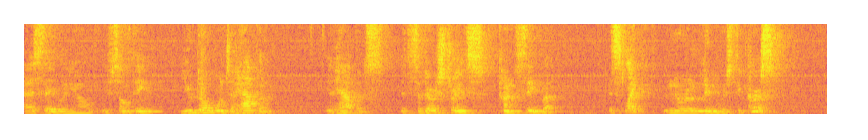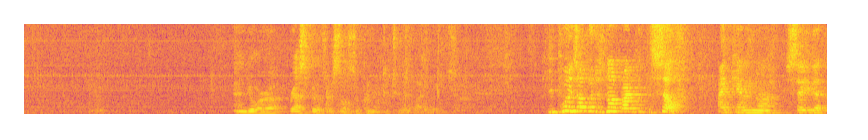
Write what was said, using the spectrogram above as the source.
I say, well, you know, if something you don't want to happen, it happens. It's a very strange kind of thing, but it's like a neuro-linguistic curse. And your uh, filter is also connected to it, by the way. He points out what is not right with the self. I can uh, say that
